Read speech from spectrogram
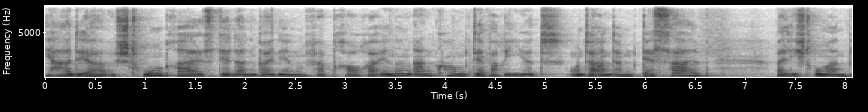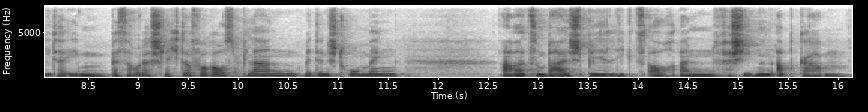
Ja, der Strompreis, der dann bei den VerbraucherInnen ankommt, der variiert unter anderem deshalb, weil die Stromanbieter eben besser oder schlechter vorausplanen mit den Strommengen. Aber zum Beispiel liegt es auch an verschiedenen Abgaben.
